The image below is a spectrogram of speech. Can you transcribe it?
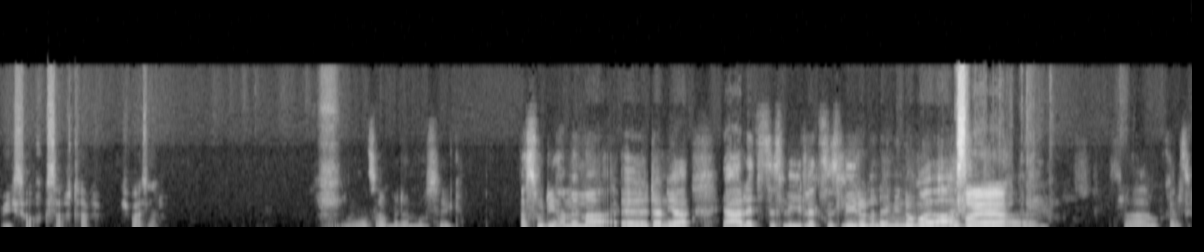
wie ich es auch gesagt habe. Ich weiß nicht. Jetzt auch mit der Musik. Achso, die haben immer äh, dann ja, ja, letztes Lied, letztes Lied und dann irgendwie Nummer eins. so, und ja, ja. Das war auch ganz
